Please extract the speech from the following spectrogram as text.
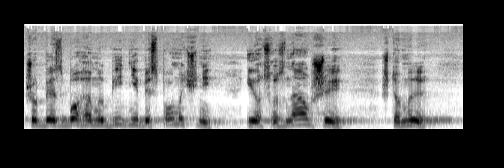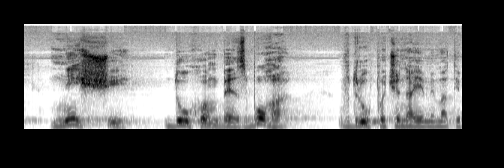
що без Бога ми бідні, безпомочні, і осознавши, що ми нижчі духом без Бога, вдруг починаємо мати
